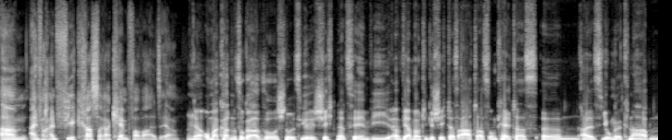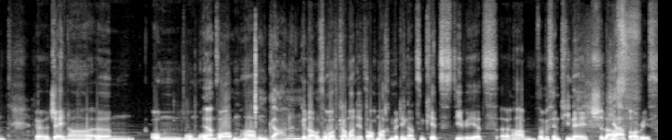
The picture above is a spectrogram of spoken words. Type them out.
ähm, einfach ein viel krasserer Kämpfer war als er. Ja, und man kann sogar so schnulzige Geschichten erzählen, wie äh, wir haben auch die Geschichte, dass Arthas und Keltas ähm, als junge Knaben äh, Jaina ähm, um, um, Ja. umworben haben. Umgarnen. Genau, Mhm. sowas kann man jetzt auch machen mit den ganzen Kids, die wir jetzt äh, haben. So ein bisschen Teenage Love Ja, Stories.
